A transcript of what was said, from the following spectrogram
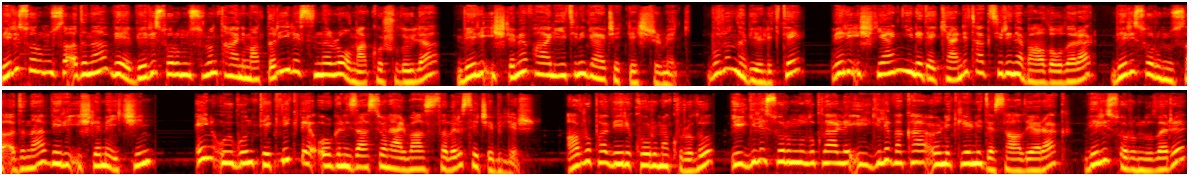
Veri sorumlusu adına ve veri sorumlusunun talimatları ile sınırlı olmak koşuluyla veri işleme faaliyetini gerçekleştirmek. Bununla birlikte veri işleyen yine de kendi takdirine bağlı olarak veri sorumlusu adına veri işleme için en uygun teknik ve organizasyonel vasıtaları seçebilir. Avrupa Veri Koruma Kurulu, ilgili sorumluluklarla ilgili vaka örneklerini de sağlayarak veri sorumluları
